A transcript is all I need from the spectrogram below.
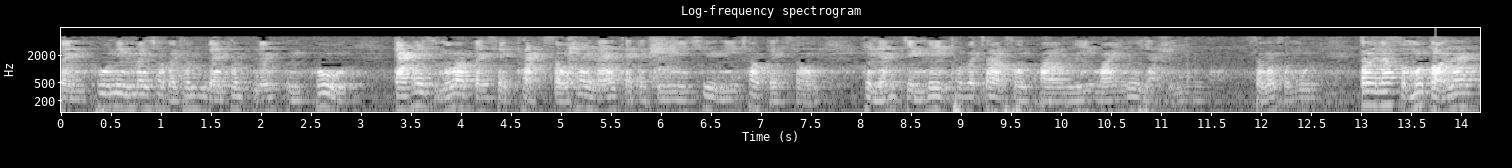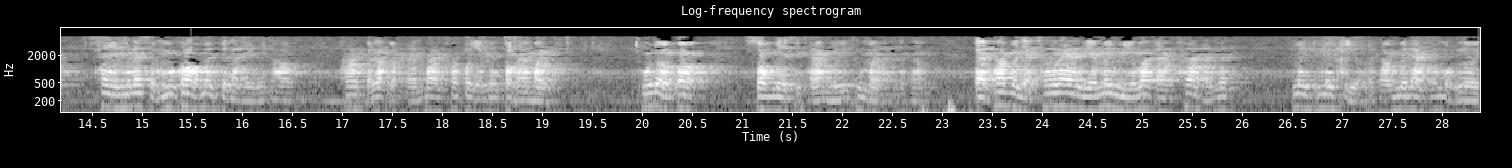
เป็นผู้นิ่งไม่ชอบกับท่านผู้ใดท่านผู้นั้นพึงพูด การให้สมมติว่าเป็นเศษขาสงให้แล้วแต่แต่คุณมีชื่อนี้ชอบแก่สงเห็นนั้นจริงนี่ข้าพเจ้าทรงความนี้ไว้ด้วยอย่างนี้สมมติสมมุติต้องได้สมมุติก่อนนะถ้ายังไม่ได้สมมุติก็ไม่เป็นไรนะครับถ้าไปรับอาหารบ้านเขาก็ยังไม่ต้องอาบัตทุกคนก็ทรงมีสิขามือขึ้นมานะครับ แต่ถ้าบัญญัติข้างแรกยังไม่มีว่าอาพาธนะไม่ไม่เกี่ยวนะครับ ไม่ได้ทั้งหมดเลย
